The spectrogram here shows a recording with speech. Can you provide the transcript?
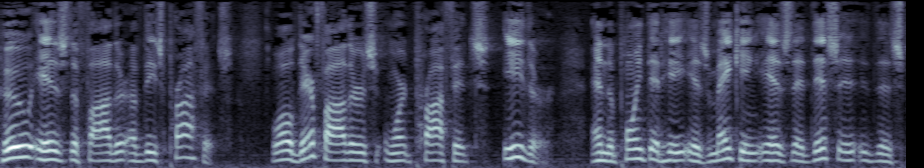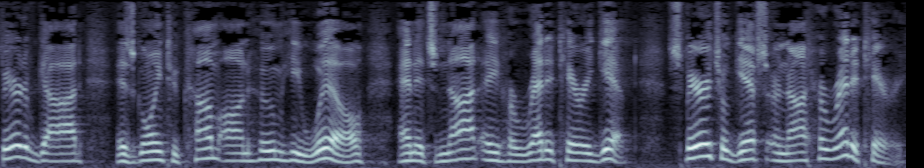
Who is the father of these prophets? Well, their fathers weren't prophets either. And the point that he is making is that this is, the Spirit of God is going to come on whom he will, and it's not a hereditary gift. Spiritual gifts are not hereditary.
